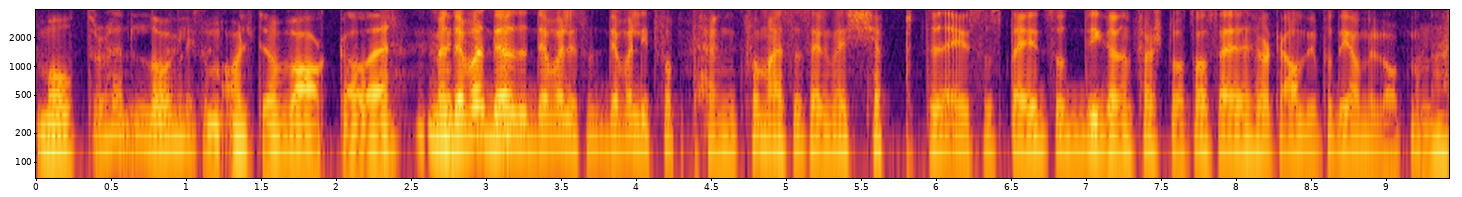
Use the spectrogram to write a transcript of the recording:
Motorhead lå liksom alltid og vaka der. Men det var, det, det, var liksom, det var litt for punk for meg, så selv om jeg kjøpte Ace of Spades og digga den første låta, så jeg hørte jeg aldri på de andre låtene.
